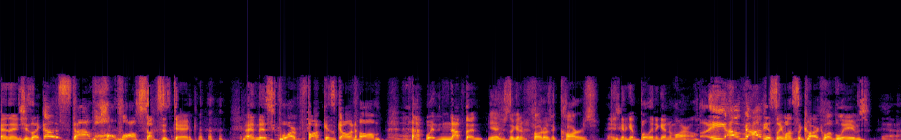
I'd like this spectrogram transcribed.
And then she's like, "Oh, stop!" Haw Haw sucks his dick, and this poor fuck is going home with nothing. Yeah, just looking at photos of cars. Yeah, he's going to get bullied again tomorrow. Uh, he obviously once the car club leaves, Yeah.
